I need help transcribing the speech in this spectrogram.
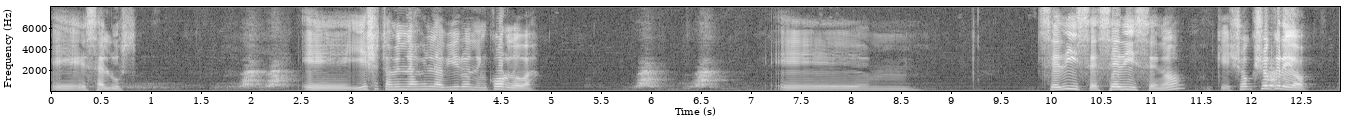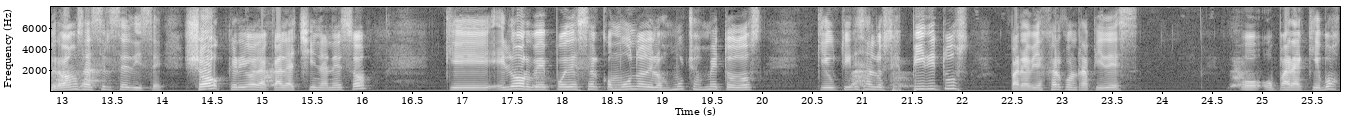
eh, esa luz. Eh, y ellos también una vez la vieron en Córdoba eh, se dice, se dice, ¿no? Que yo, yo creo, pero vamos a decir se dice, yo creo de acá China en eso, que el orbe puede ser como uno de los muchos métodos que utilizan los espíritus para viajar con rapidez. O, para que vos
